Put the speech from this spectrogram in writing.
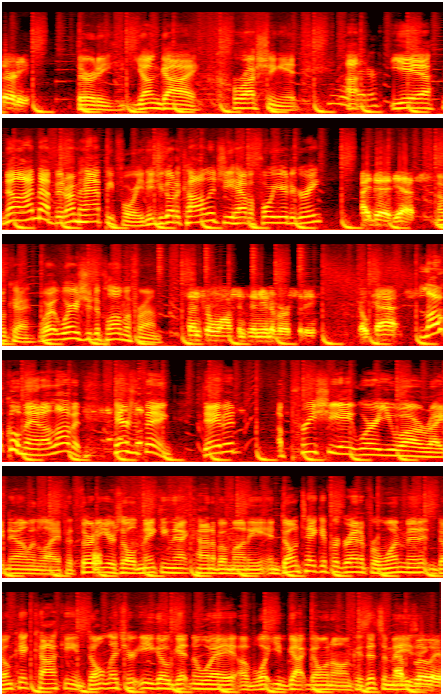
30. 30. Young guy, crushing it. A little Uh, bitter. Yeah. No, I'm not bitter. I'm happy for you. Did you go to college? Do you have a four year degree? I did, yes. Okay. Where, where's your diploma from? Central Washington University. Go Cats. Local, man. I love it. Here's the thing, David. Appreciate where you are right now in life at 30 years old, making that kind of a money, and don't take it for granted for one minute, and don't get cocky, and don't let your ego get in the way of what you've got going on because it's amazing. Absolutely.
